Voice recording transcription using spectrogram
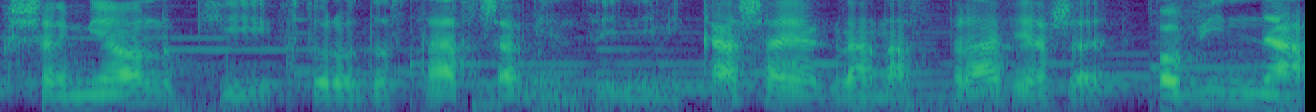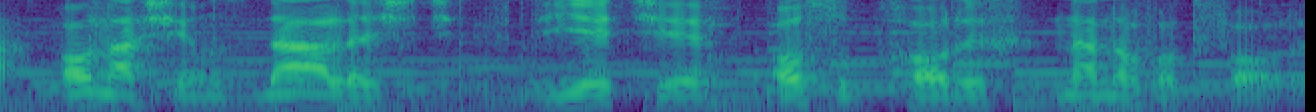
krzemionki, którą dostarcza m.in. kasza jaglana sprawia, że powinna ona się znaleźć w diecie osób chorych na nowotwory.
